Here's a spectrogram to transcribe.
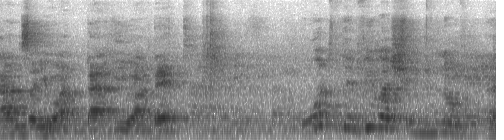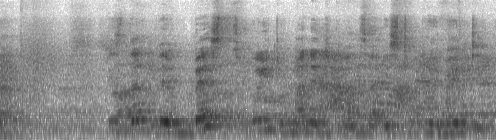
cancer, you are you are dead. What the viewer should know is that the best way to manage cancer is to prevent it.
